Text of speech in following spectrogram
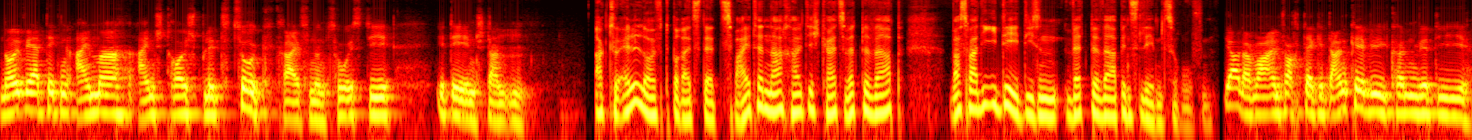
neuwertigen Eimer Einstreusplit zurückgreifen. Und so ist die Idee entstanden. Aktuell läuft bereits der zweite Nachhaltigkeitswettbewerb. Was war die Idee, diesen Wettbewerb ins Leben zu rufen? Ja, da war einfach der Gedanke, wie können wir die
